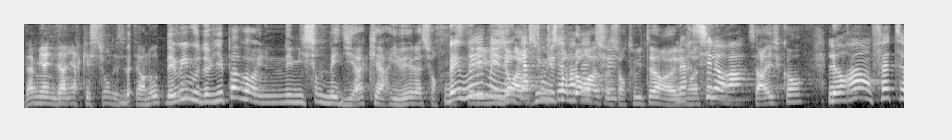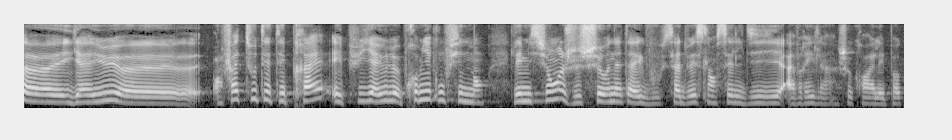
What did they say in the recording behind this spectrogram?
Damien, une dernière question des internautes Mais oui, vous deviez pas avoir une émission de médias qui est arrivée là sur France Mais oui, mais Télévisions. Alors c'est une question de Laura ça, sur Twitter. euh, Merci. Laura. Ça arrive quand? Laura, en fait, euh, il y a eu. euh, en fait, tout était prêt et puis il y a eu le premier confinement. L'émission, je, je suis honnête avec vous, ça devait se lancer le 10 avril, hein, je crois, à l'époque.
